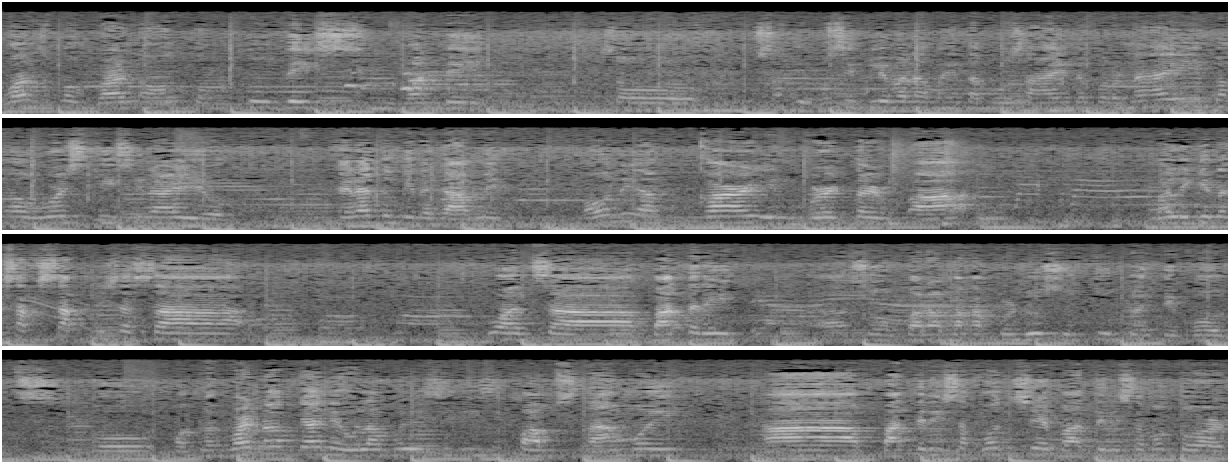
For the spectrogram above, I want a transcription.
Once mag burn out tong 2 days, 1 day. So, sa man ang mahitabo sa akin pero na ay mga worst case scenario kaya natong ginagamit. Only ang car inverter pa bali ginasaksak ni siya sa kuan sa battery Ah, so para makaproduce yung 220 volts so pag nag-burn out eh, wala mo yung CDC pumps na amoy ah, battery sa kotse battery sa motor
